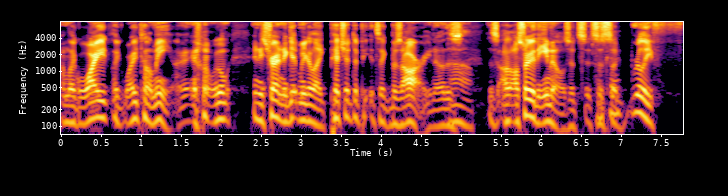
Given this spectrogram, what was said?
I'm like, why? Like, why you tell me? and he's trying to get me to like pitch it to. It's like bizarre, you know. This, Wow. this I'll, I'll show you the emails. It's it's Okay. like really f-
